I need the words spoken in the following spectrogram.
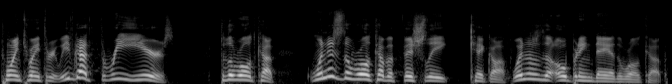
2023. We've got three years to the World Cup. When does the World Cup officially kick off? When is the opening day of the World Cup?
